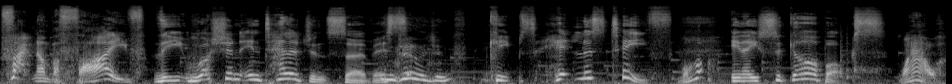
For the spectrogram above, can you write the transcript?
Fact number five. The Russian intelligence service keeps Hitler's teeth What? in a cigar box. Wow.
